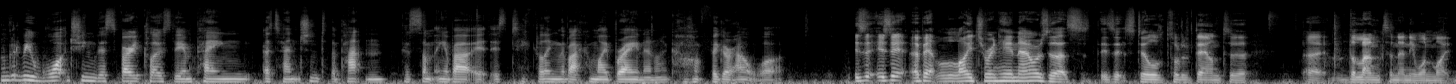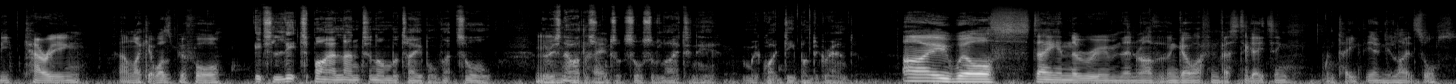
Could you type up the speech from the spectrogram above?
I'm going to be watching this very closely and paying attention to the pattern because something about it is tickling the back of my brain and I can't figure out what. Is it is it a bit lighter in here now, or is that is it still sort of down to uh, the lantern anyone might be carrying, um, like it was before? It's lit by a lantern on the table. That's all. There is no other okay. sort of source of light in here. We're quite deep underground. I will stay in the room then, rather than go off investigating and take the only light source.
